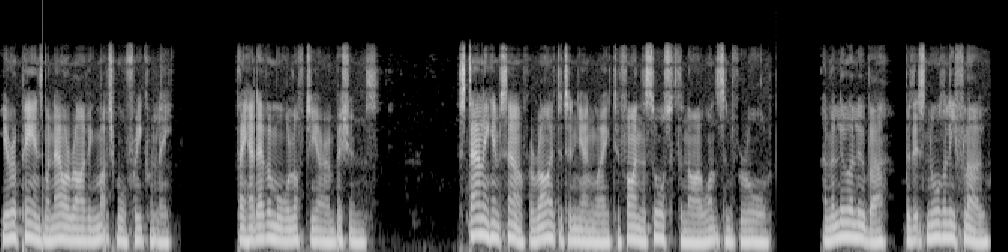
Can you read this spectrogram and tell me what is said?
Europeans were now arriving much more frequently. They had ever more loftier ambitions. Stanley himself arrived at Nyangwe to find the source of the Nile once and for all, and the Lualaba, with its northerly flow,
